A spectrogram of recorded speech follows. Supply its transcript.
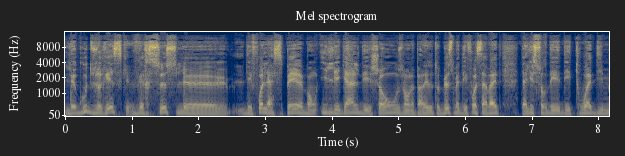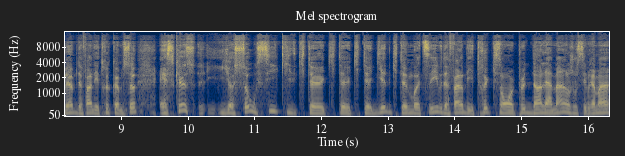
Le goût du risque versus le des fois l'aspect bon illégal des choses. on a parlé d'autobus, mais des fois ça va être d'aller sur des, des toits d'immeubles, de faire des trucs comme ça. Est-ce que il y a ça aussi qui, qui, te qui te qui te guide, qui te motive de faire des trucs qui sont un peu dans la marge ou c'est vraiment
